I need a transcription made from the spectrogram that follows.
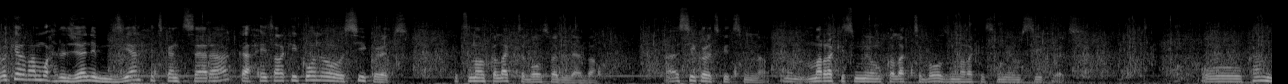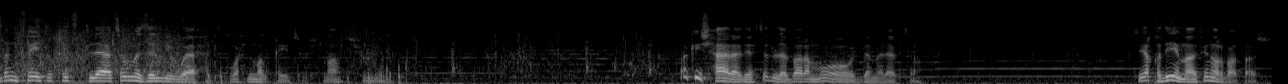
ولكن راه واحد الجانب مزيان حيت كنتسارى هكا حيت راه كيكونوا secret كيتسماو collectibles في هاد اللعبة. secret كيتسماو. م- مرة كيسميوهم collectibles مرة كيسميوهم secret وكنظن فايت لقيت ثلاثة ومازال لي واحد واحد ما لقيتوش ما عرفتش فين هو okay شحال هادي حتى اللعبة راه مو دا ما لعبتها. هي قديمة 2014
